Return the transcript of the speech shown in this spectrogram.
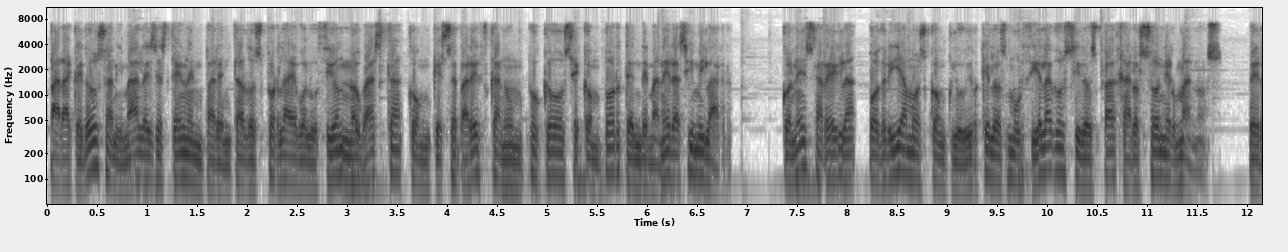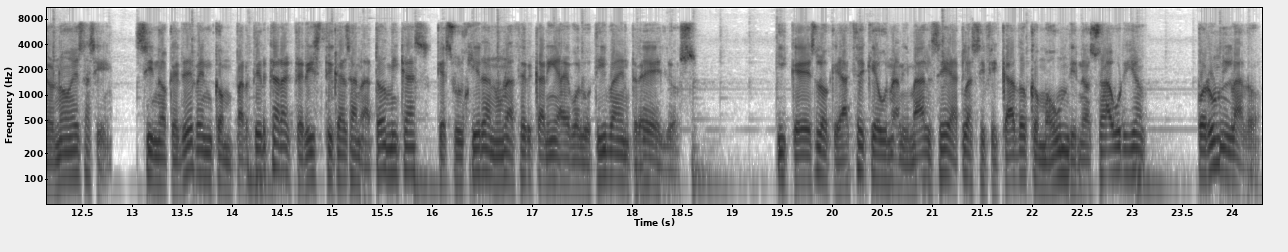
Para que dos animales estén emparentados por la evolución no basta con que se parezcan un poco o se comporten de manera similar. Con esa regla, podríamos concluir que los murciélagos y los pájaros son hermanos. Pero no es así, sino que deben compartir características anatómicas que sugieran una cercanía evolutiva entre ellos. ¿Y qué es lo que hace que un animal sea clasificado como un dinosaurio? Por un lado,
